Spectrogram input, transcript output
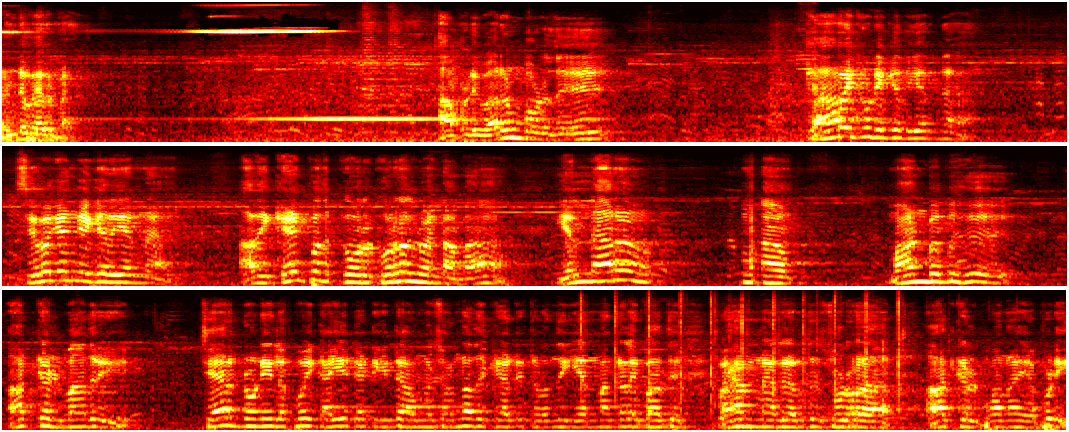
ரெண்டு பேருமே. அப்படி வரும் பொழுது காரைக்குடி கதை என்ன? சிவகங்கை கதை என்ன? அதை கேட்பதற்கு ஒரு குரல் வேண்டாமா? எல்லாரும் மாண்புமிகு ஆட்கள் மாதிரி சேர் நுனியில போய் கையை கட்டிக்கிட்டு அவங்க சொன்னதை கேட்டுட்டு வந்து என் மக்களை பார்த்து வேன் மேல இருந்து சொல்ற ஆட்கள் போனா எப்படி?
